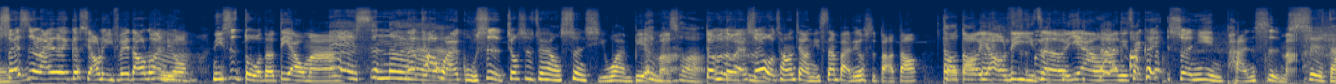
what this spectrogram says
随时来了一个小李飞刀乱流嗯，你是躲得掉吗？哎是呢，那套回来股市就是这样瞬息万变嘛，哎没错。对不对？所以我常讲，你三百六十把刀，刀刀要立这样啊，你才可以顺应盘势嘛。是的，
